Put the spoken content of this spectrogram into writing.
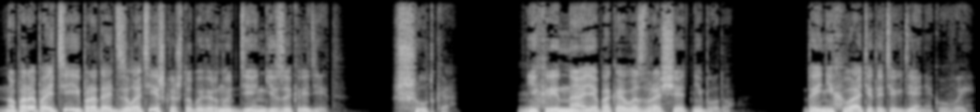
но пора пойти и продать золотишко, чтобы вернуть деньги за кредит. Шутка. Ни хрена я пока возвращать не буду. Да и не хватит этих денег, увы.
